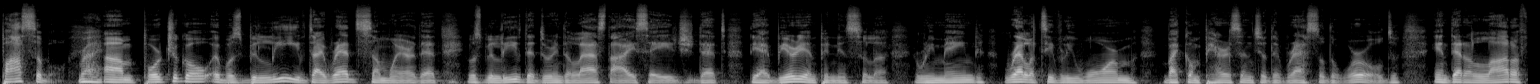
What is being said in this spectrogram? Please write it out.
possible. Right. Um, Portugal, it was believed, I read somewhere that it was believed that during the last ice age that the Iberian Peninsula remained relatively warm by comparison to the rest of the world and that a lot of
